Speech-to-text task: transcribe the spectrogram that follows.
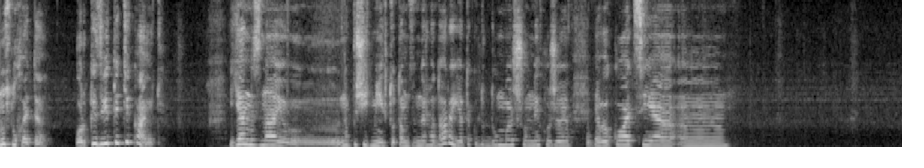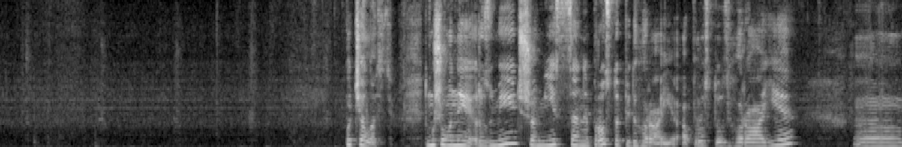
Ну, слухайте, орки звідти тікають. Я не знаю, е, напишіть мені, хто там з Енергодара. Я так думаю, що в них вже евакуація. Е... Почалась. Тому що вони розуміють, що місце не просто підгорає, а просто згорає е...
